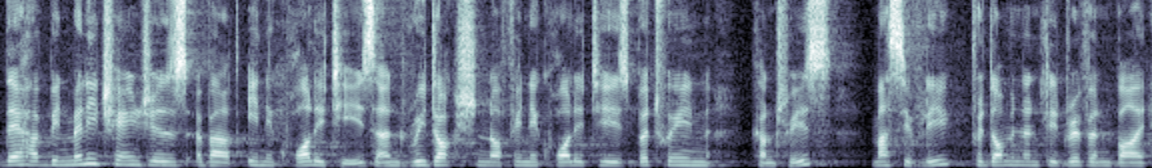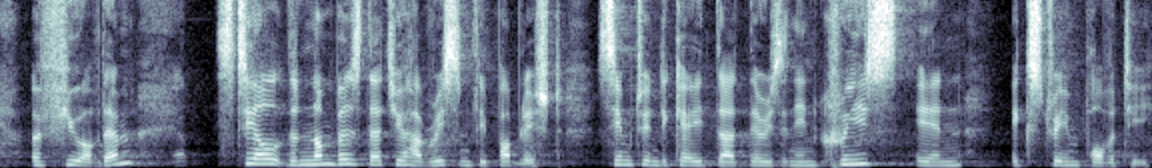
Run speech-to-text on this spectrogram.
there have been many changes about inequalities and reduction of inequalities between countries, massively, predominantly driven by a few of them, still the numbers that you have recently published seem to indicate that there is an increase in extreme poverty.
